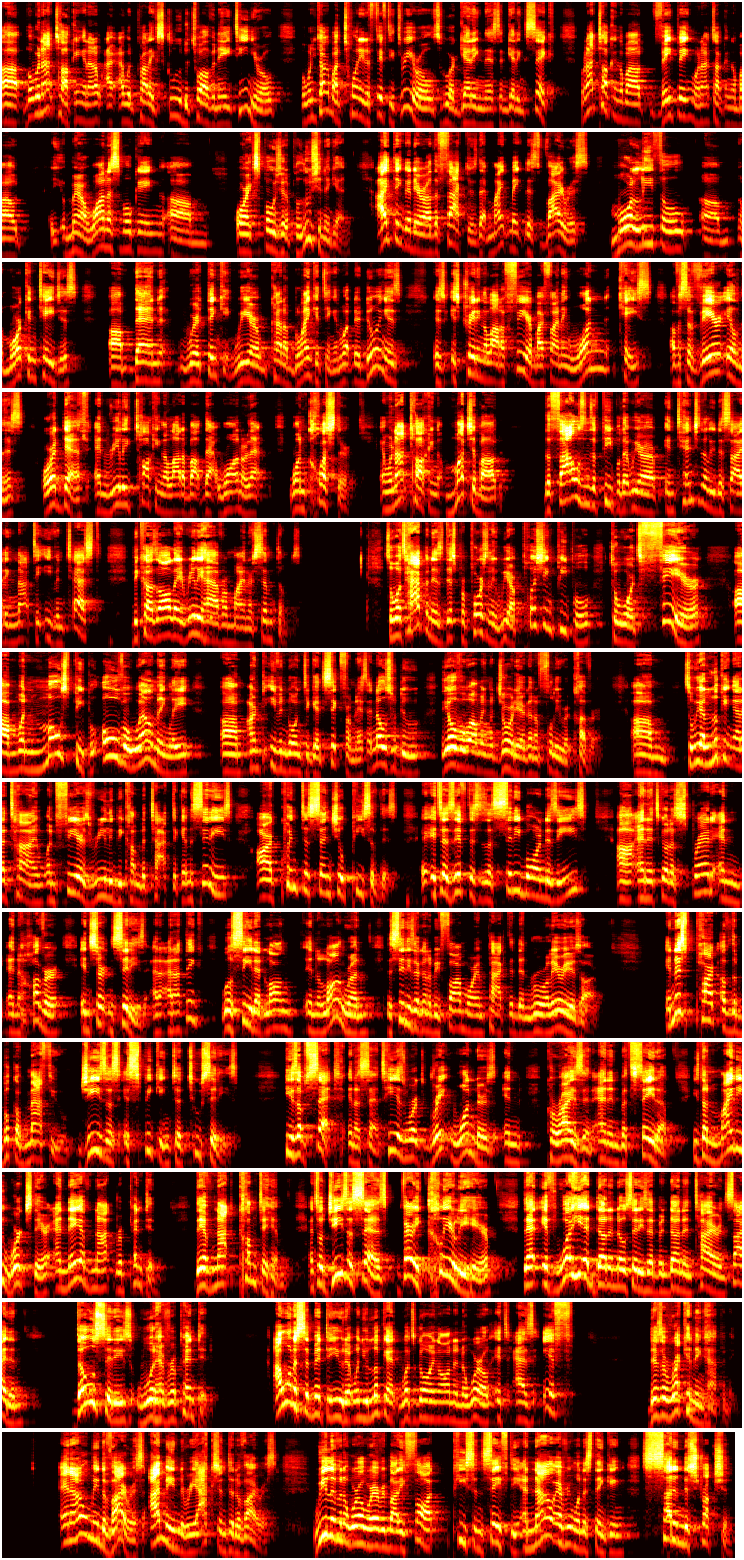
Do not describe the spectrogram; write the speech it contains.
Uh, but we're not talking, and I, I, would probably exclude the 12 and 18 year old. But when you talk about 20 to 53 year olds who are getting this and getting sick, we're not talking about vaping. We're not talking about uh, marijuana smoking um, or exposure to pollution again. I think that there are other factors that might make this virus more lethal, um, more contagious um, than we're thinking. We are kind of blanketing, and what they're doing is, is is creating a lot of fear by finding one case of a severe illness or a death and really talking a lot about that one or that one cluster. And we're not talking much about the thousands of people that we are intentionally deciding not to even test because all they really have are minor symptoms. So what's happened is disproportionately, we are pushing people towards fear um, when most people overwhelmingly um, aren't even going to get sick from this. And those who do, the overwhelming majority are going to fully recover. Um, so we are looking at a time when fears really become the tactic, and the cities are a quintessential piece of this. It's as if this is a city-born disease, uh, and it's going to spread and and hover in certain cities. And, and I think we'll see that long in the long run, the cities are going to be far more impacted than rural areas are. In this part of the book of Matthew, Jesus is speaking to two cities. He's upset in a sense. He has worked great wonders in Chorazin and in Bethsaida. He's done mighty works there, and they have not repented. They have not come to him. And so Jesus says very clearly here that if what he had done in those cities had been done in Tyre and Sidon, those cities would have repented. I want to submit to you that when you look at what's going on in the world, it's as if there's a reckoning happening. And I don't mean the virus, I mean the reaction to the virus. We live in a world where everybody thought peace and safety, and now everyone is thinking sudden destruction.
